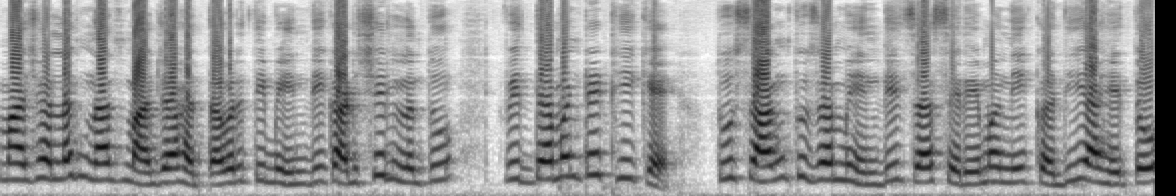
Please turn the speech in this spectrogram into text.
माझ्या लग्नात माझ्या हातावरती मेहंदी काढशील ना तू? विद्या म्हणते ठीक आहे. तू सांग तुझा मेहंदीचा सेरेमनी कधी आहे तो?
